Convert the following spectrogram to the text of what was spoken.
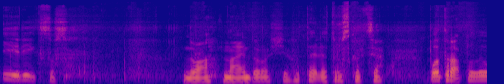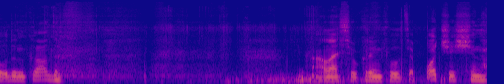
і Ріксус. Два найдорожчі готелі Трускавця потрапили в один кадр. Лесі Українки вулиця почищена.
